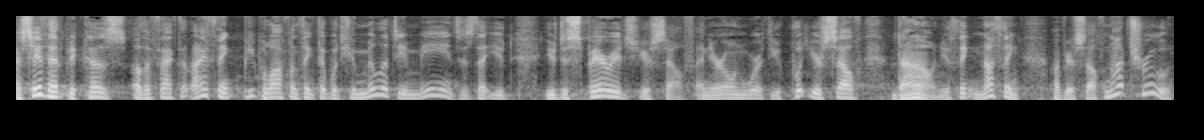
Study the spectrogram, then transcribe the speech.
I say that because of the fact that I think people often think that what humility means is that you, you disparage yourself and your own worth. You put yourself down. You think nothing of yourself. Not true,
